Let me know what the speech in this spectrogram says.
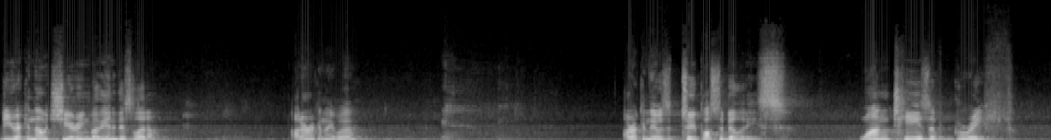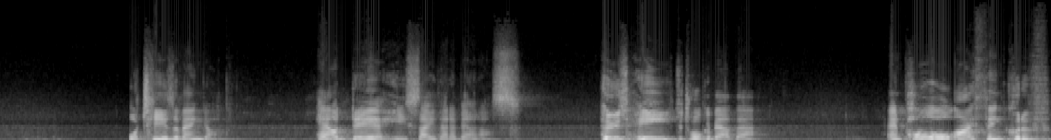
Do you reckon they were cheering by the end of this letter? I don't reckon they were. I reckon there was two possibilities. One, tears of grief or tears of anger. How dare he say that about us? Who's he to talk about that? And Paul, I think, could have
